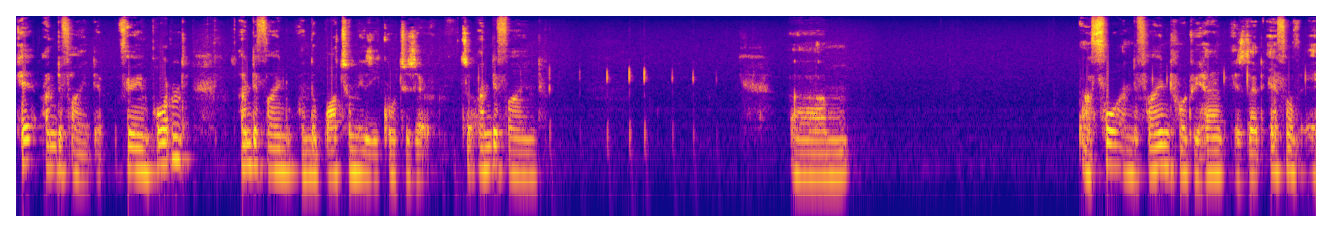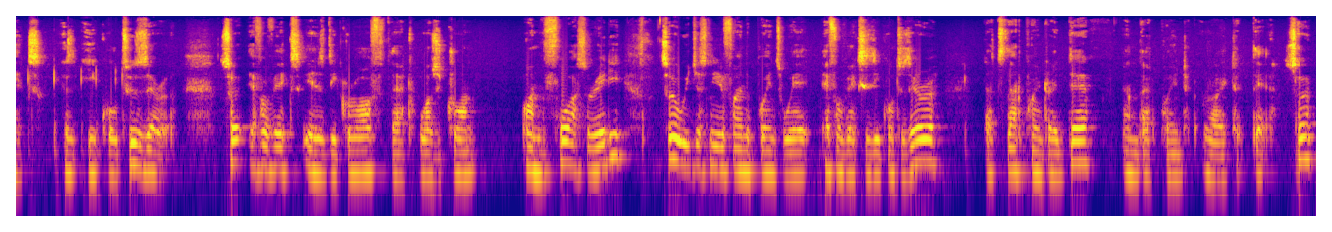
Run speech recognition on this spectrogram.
Okay undefined very important undefined when the bottom is equal to zero so undefined um, uh, for undefined, what we have is that f of x is equal to 0. So f of x is the graph that was drawn on for us already. So we just need to find the points where f of x is equal to 0. That's that point right there and that point right there. So,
